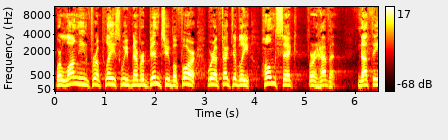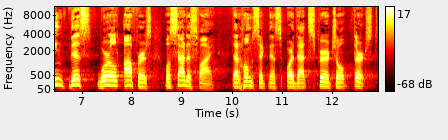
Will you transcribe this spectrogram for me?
We're longing for a place we've never been to before. We're effectively homesick for heaven. Nothing this world offers will satisfy that homesickness or that spiritual thirst.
